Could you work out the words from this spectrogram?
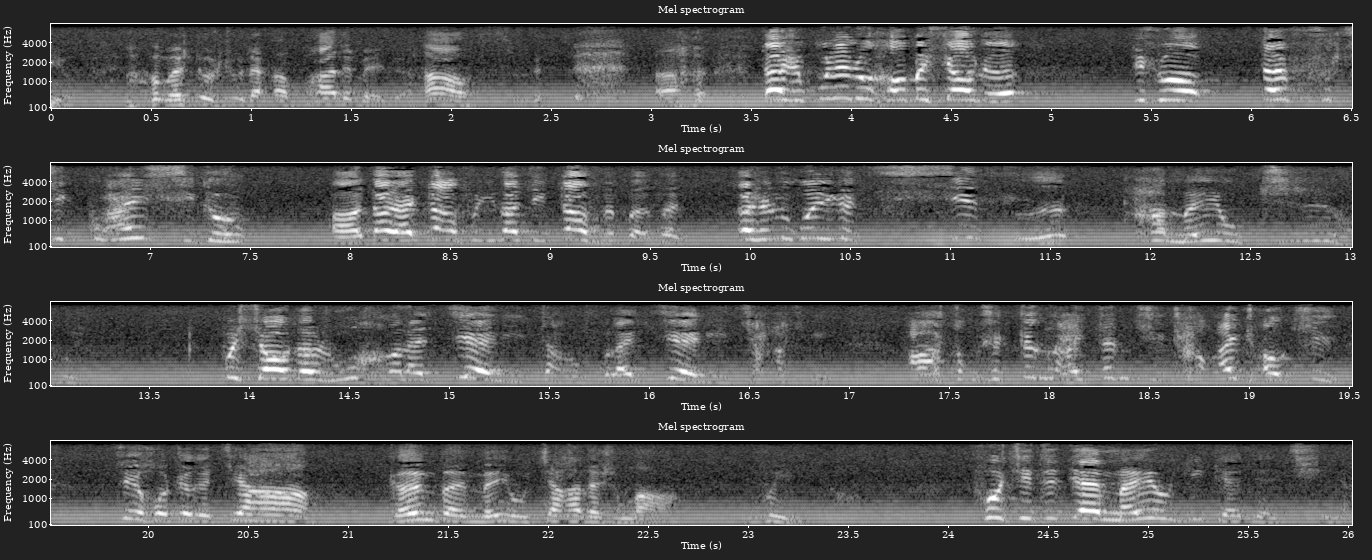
有，我们都住在 apartment house 啊。但是无论如何，我们晓得，就说在夫妻关系中啊，当然丈夫应当尽丈夫的本分。但是如果一个妻子她没有智慧，不晓得如何来建立丈夫，来建立家庭啊，总是争来争去，吵来吵去，最后这个家根本没有家的什么味道，夫妻之间没有一点点亲爱，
